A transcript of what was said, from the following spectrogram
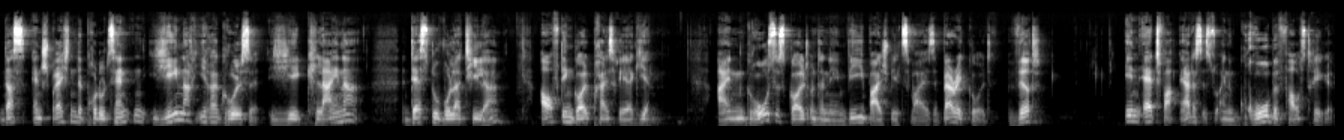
dass entsprechende Produzenten je nach ihrer Größe, je kleiner, desto volatiler auf den Goldpreis reagieren. Ein großes Goldunternehmen wie beispielsweise Barrick Gold wird in etwa, ja, das ist so eine grobe Faustregel,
